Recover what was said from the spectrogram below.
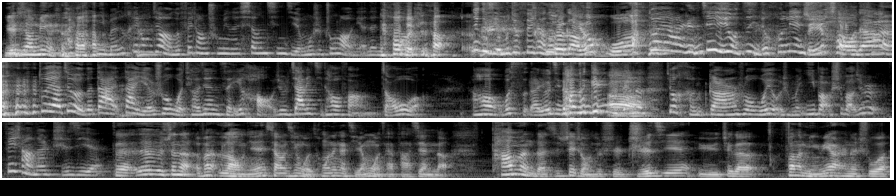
也是条命是吧？哎，你们黑龙江有个非常出名的相亲节目是中老年的，你知道吗 我知道，那个节目就非常的特高别。火。对啊、人家也有自己的婚恋需求好的。对啊、就有个大大爷说，我条件贼好，就是家里几套房找我，然后我死了有几套能给你，啊真的就很刚，说我有什么医保社保，就是非常的直接。对，那真的，反正老年相亲，我通过那个节目我才发现的，他们的就这种就是直接与这个放在明面上的说，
